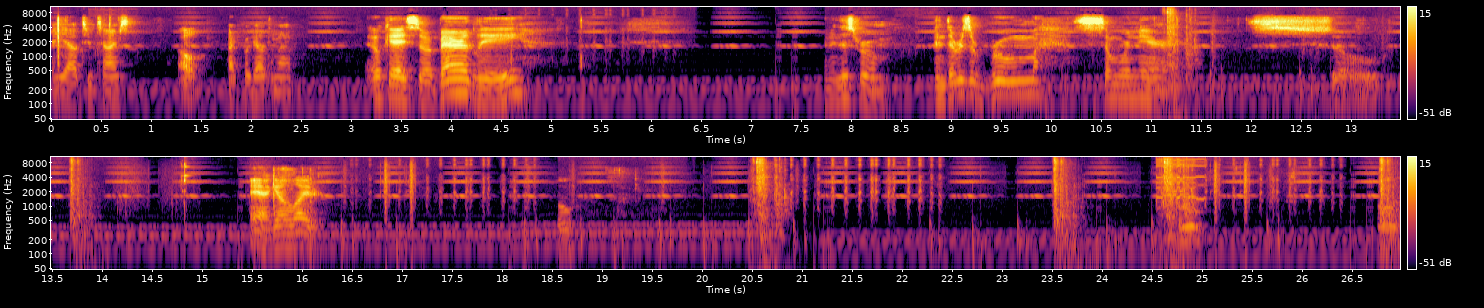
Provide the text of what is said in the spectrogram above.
I yelled two times. Oh, I forgot the map. Okay, so apparently I'm in this room. And there is a room somewhere near. So Hey, I got a lighter. Oh. Ooh. Ooh.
